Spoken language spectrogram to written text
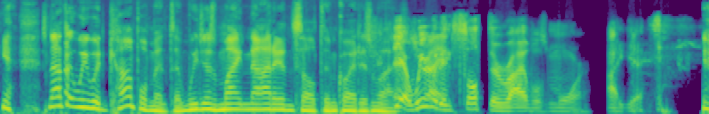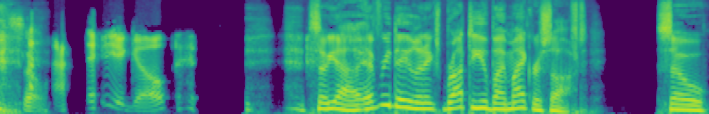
yeah, it's not that we would compliment them, we just might not insult them quite as much. yeah, we would insult their rivals more, I guess. so There you go. So yeah, Everyday Linux brought to you by Microsoft. So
